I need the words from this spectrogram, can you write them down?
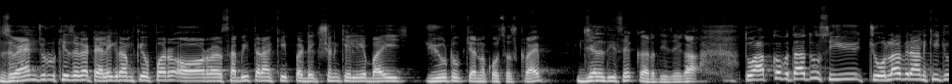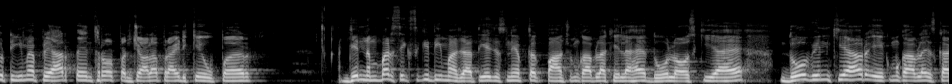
ज्वाइन ज़रूर कीजिएगा टेलीग्राम के ऊपर और सभी तरह की प्रडिक्शन के लिए भाई यूट्यूब चैनल को सब्सक्राइब जल्दी से कर दीजिएगा। तो आपको बता दूँ, सी चोला वीरान की जो टीम है प्रयार पेंथर और पंचाला प्राइड के ऊपर ये नंबर सिक्स की टीम आ जाती है, जिसने अब तक पाँच मुकाबला खेला है, दो लॉस किया है, दो विन किया है और एक मुकाबला इसका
